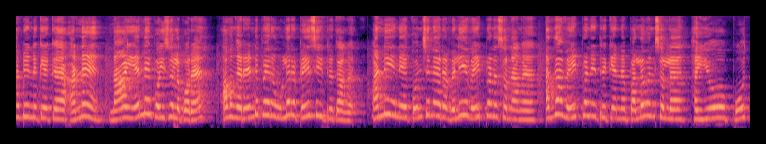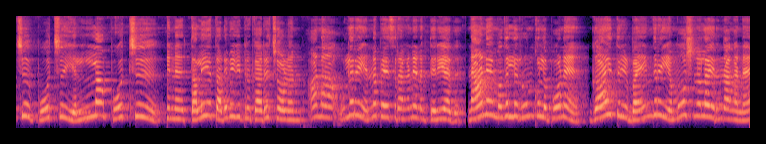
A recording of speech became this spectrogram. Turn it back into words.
அப்படின்னு கேட்க அண்ணே நான் என்ன பொய் சொல்ல போறேன்? அவங்க ரெண்டு பேரும் உள்ளர பேசிக்கிட்டு இருக்காங்க. அண்ணி என்னைய கொஞ்ச நேரம் வெளியே வெயிட் பண்ண சொன்னாங்க. அதான் வெயிட் பண்ணிட்டு இருக்கேன்னு பல்லவன் சொல்ல. ஐயோ போச்சு போச்சு எல்லாம் போச்சு. என்ன தலைய தடவிக்கிட்டு இருக்காரு சோழன். ஆனா உள்ளர என்ன பேசுறாங்கன்னு எனக்கு தெரியாது. நானே முதல்ல ரூம்குள்ள போனேன். காயத்ரி பயங்கர எமோஷனலா இருந்தாங்கன்னு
